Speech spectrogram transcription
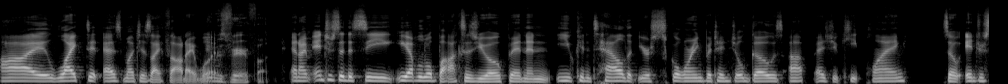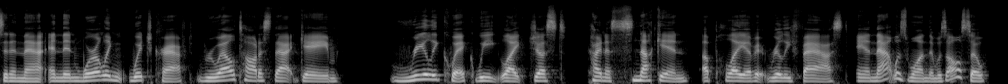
I liked it as much as I thought I would. It was very fun. And I'm interested to see you have little boxes you open and you can tell that your scoring potential goes up as you keep playing. So interested in that. And then Whirling Witchcraft, Ruel taught us that game really quick. We like just kind of snuck in a play of it really fast. And that was one that was also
